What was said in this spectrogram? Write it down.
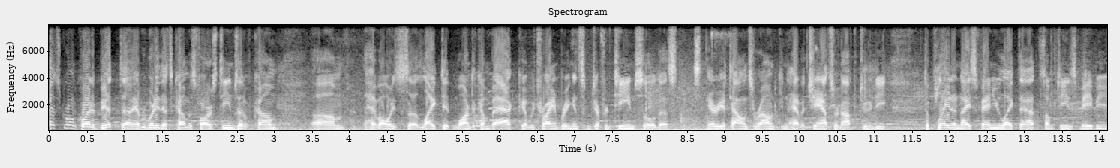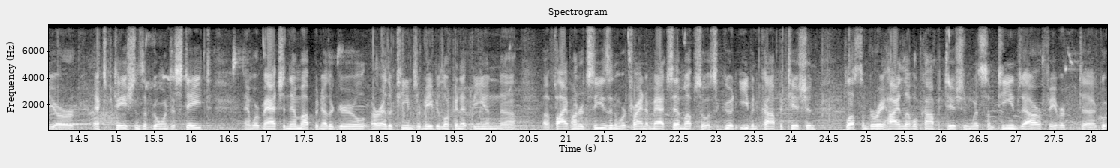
It's grown quite a bit. Uh, everybody that's come, as far as teams that have come, um, have always uh, liked it, and wanted to come back. Uh, we try and bring in some different teams so the area towns around can have a chance or an opportunity to play in a nice venue like that. Some teams maybe your expectations of going to state and we're matching them up and other girl or other teams are maybe looking at being uh, a 500 season and we're trying to match them up so it's a good even competition plus some very high level competition with some teams that are favored to go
